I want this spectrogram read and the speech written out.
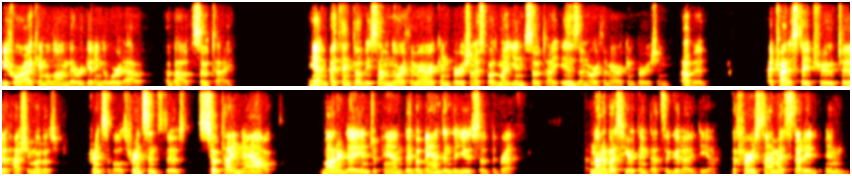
before I came along, they were getting the word out about Sotai. And I think there'll be some North American version. I suppose my Yin Sotai is a North American version of it. I try to stay true to Hashimoto's principles. For instance, there's Sotai now, modern day in Japan, they've abandoned the use of the breath. None of us here think that's a good idea. The first time I studied in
